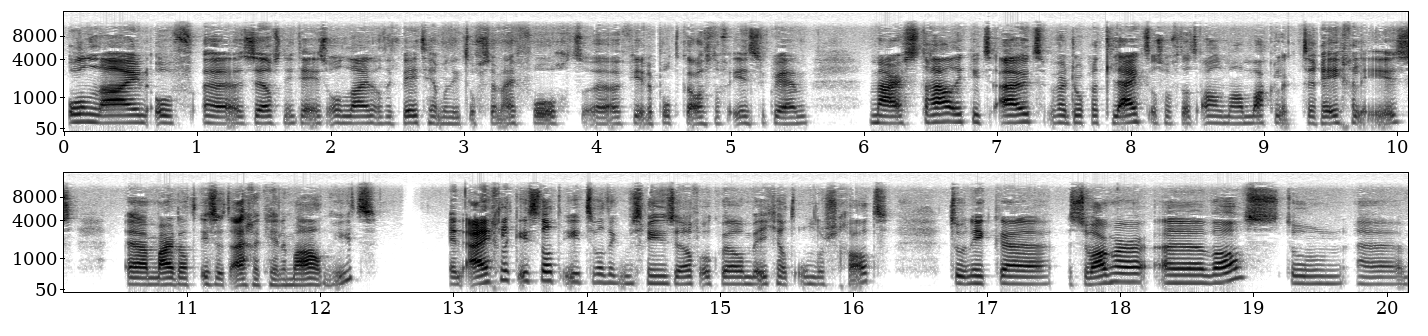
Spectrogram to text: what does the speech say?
online, of uh, zelfs niet eens online, want ik weet helemaal niet of ze mij volgt uh, via de podcast of Instagram. Maar straal ik iets uit waardoor het lijkt alsof dat allemaal makkelijk te regelen is. Uh, maar dat is het eigenlijk helemaal niet. En eigenlijk is dat iets wat ik misschien zelf ook wel een beetje had onderschat. Toen ik zwanger was, toen ehm,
